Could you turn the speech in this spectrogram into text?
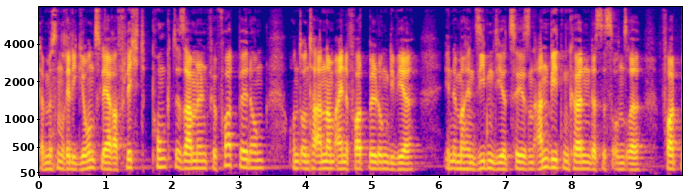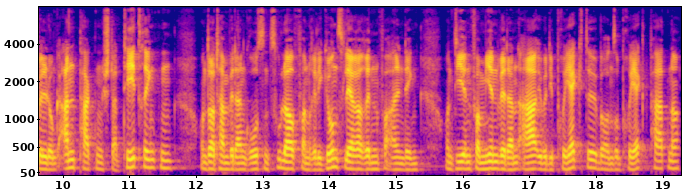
Da müssen Religionslehrer Pflichtpunkte sammeln für Fortbildung und unter anderem eine Fortbildung, die wir in immerhin sieben Diözesen anbieten können. Das ist unsere Fortbildung Anpacken statt Tee trinken. Und dort haben wir dann großen Zulauf von Religionslehrerinnen vor allen Dingen. Und die informieren wir dann A über die Projekte, über unsere Projektpartner,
